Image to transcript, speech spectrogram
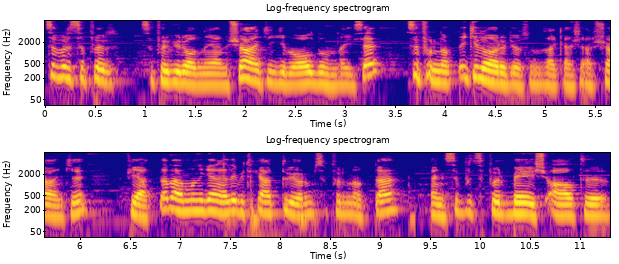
0.001 olduğunda yani şu anki gibi olduğunda ise 0.2 dolar ödüyorsunuz arkadaşlar şu anki fiyatta. Ben bunu genelde bir tık arttırıyorum. 0. Hani 0.05 6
